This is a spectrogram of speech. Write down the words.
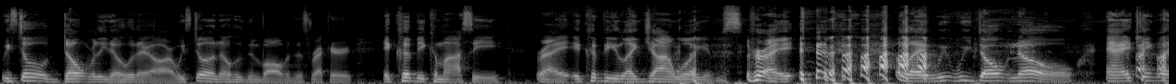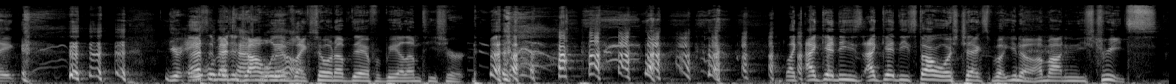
we still don't really know who they are. We still don't know who's involved with this record. It could be Kamasi, right? It could be like John Williams, right? like we, we don't know. And I think like you're able I just imagine John Williams like showing up there for BLM t-shirt. like I get these I get these Star Wars checks, but you know I'm out in these streets.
